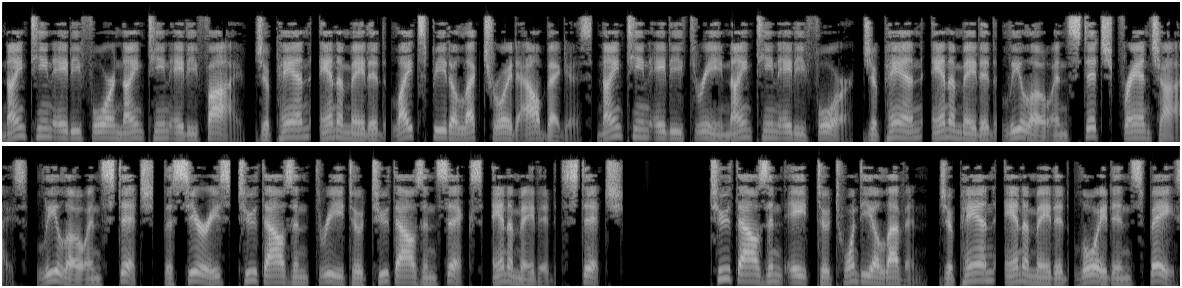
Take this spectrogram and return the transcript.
1984-1985 Japan animated Lightspeed Electroid Albegas 1983-1984 Japan animated Lilo and Stitch franchise Lilo and Stitch the series 2003–2006, animated Stitch 2008 to 2011 Japan animated Lloyd in Space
